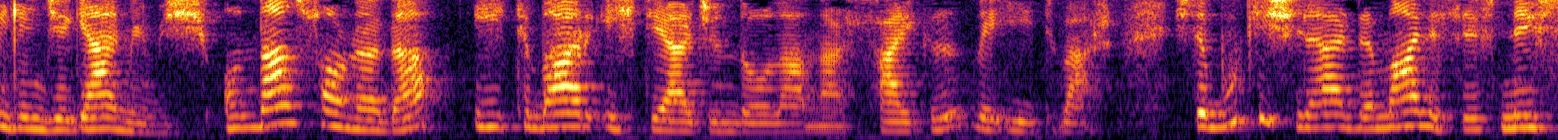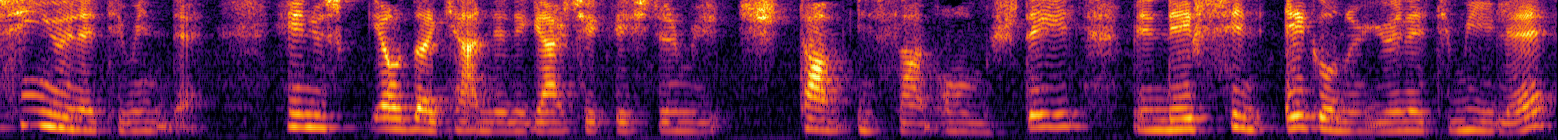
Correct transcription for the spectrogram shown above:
bilince gelmemiş. Ondan sonra da itibar ihtiyacında olanlar, saygı ve itibar. İşte bu kişiler de maalesef nefsin yönetiminde. Henüz o da kendini gerçekleştirmiş, tam insan olmuş değil ve nefsin, egonun yönetimiyle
